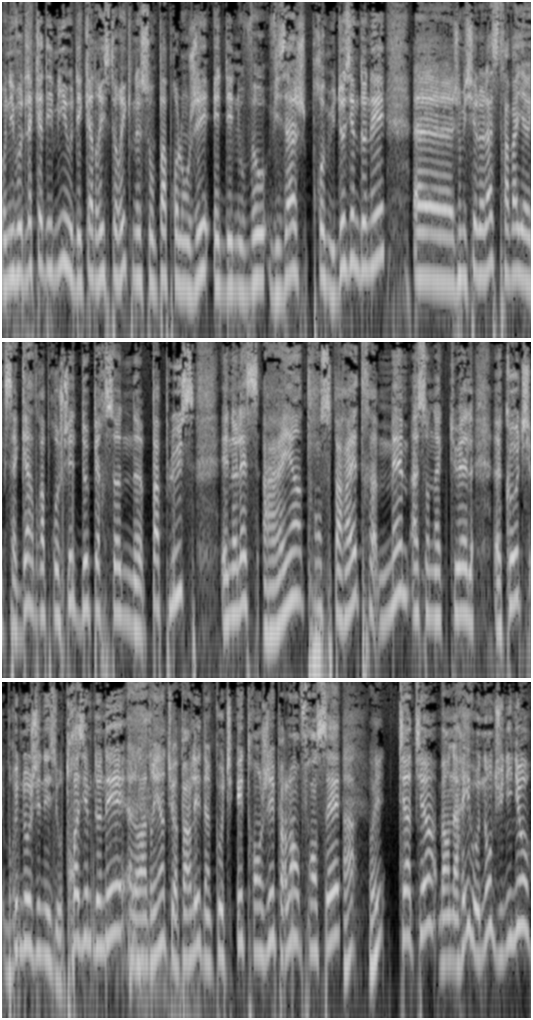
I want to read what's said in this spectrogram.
au niveau de l'académie où des cadres historiques ne sont pas prolongés et des nouveaux visages promus. Deuxième donnée, Jean-Michel Aulas travaille avec sa garde rapprochée, deux personnes, pas plus, et ne laisse rien transparaître, même à son actuel euh, coach Bruno Genesio. Troisième donnée, alors Adrien, tu as parlé d'un coach étranger parlant français. Ah, oui. Tiens, tiens, bah on arrive au nom de Juninho.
